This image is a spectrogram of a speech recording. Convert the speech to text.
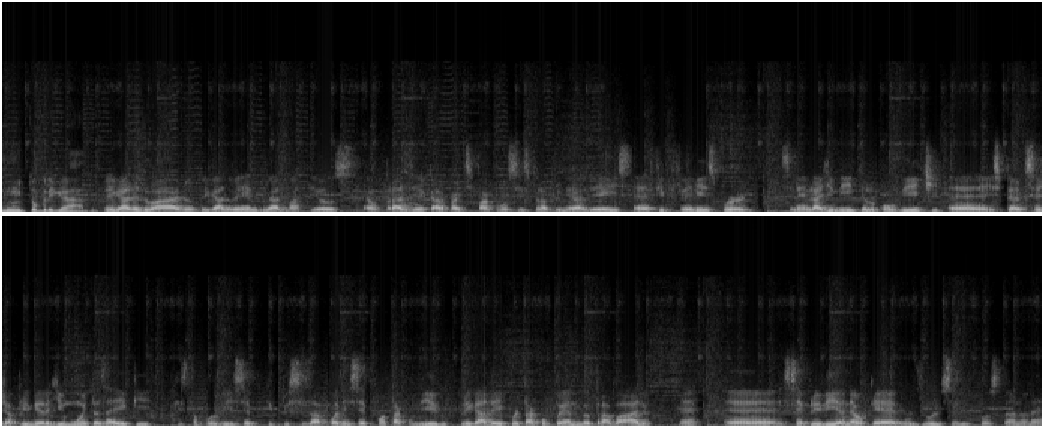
Muito obrigado. Obrigado, Eduardo. Obrigado, Henrique. Obrigado, Matheus. É um prazer, cara, participar com vocês pela primeira vez. É, fico feliz por se lembrar de mim, pelo convite. É, espero que seja a primeira de muitas aí que, que estão por vir. Sempre que precisar, podem sempre contar comigo. Obrigado aí por estar acompanhando meu trabalho. Né? É, sempre via né, o Kevin, o Júlio, sempre postando né,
